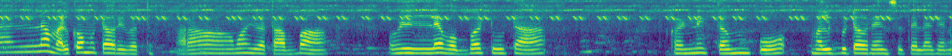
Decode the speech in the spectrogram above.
ಎಲ್ಲ ಮಲ್ಕೊಂಬಿಟ್ಟವ್ರು ಇವತ್ತು. ಆರಾಮಾಗಿ ಇವತ್ತು ಹಬ್ಬ. ಒಳ್ಳೆ ಒಬ್ಬಟ್ಟು ಊಟ. ಕಣ್ಣಿಗೆ ತಂಪು. ಮಲಗ್ಬಿಟ್ಟವ್ರೆ ಅನಿಸುತ್ತೆ ಎಲ್ಲ ಜನ.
